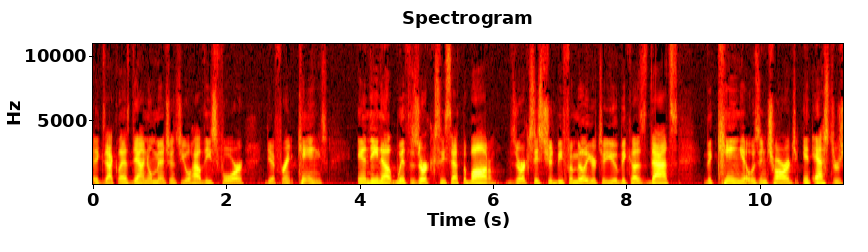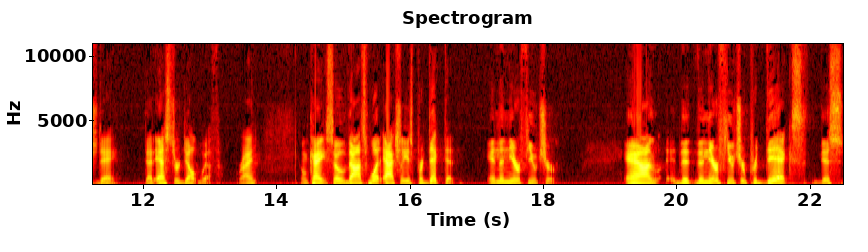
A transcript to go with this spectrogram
exactly as Daniel mentions, you'll have these four different kings, ending up with Xerxes at the bottom. Xerxes should be familiar to you because that's the king that was in charge in Esther's day, that Esther dealt with, right? Okay, so that's what actually is predicted in the near future. And the, the near future predicts this,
